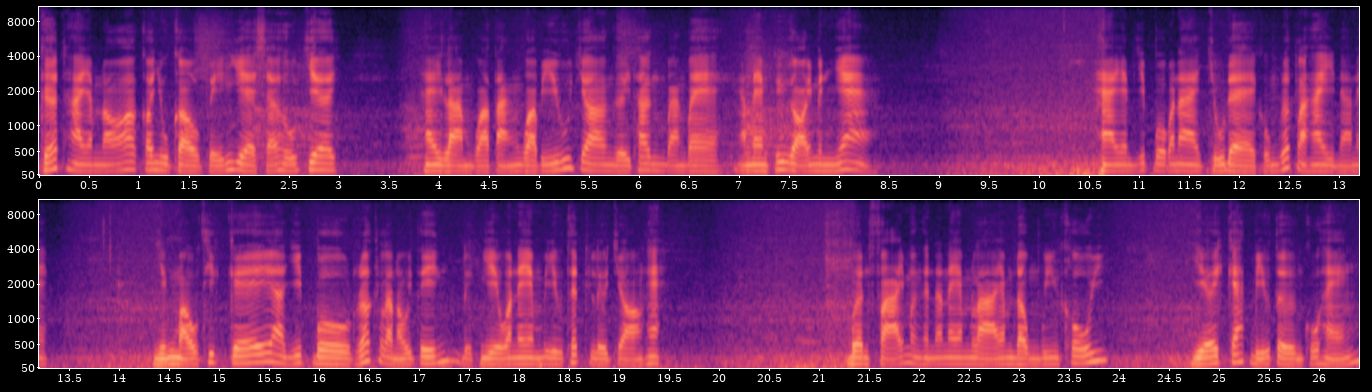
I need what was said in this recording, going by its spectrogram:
kết hai em nó có nhu cầu tuyển về sở hữu chơi Hay làm quà tặng quà biếu cho người thân bạn bè Anh em cứ gọi mình nha. Hai em Zippo bữa nay chủ đề cũng rất là hay nè anh em những mẫu thiết kế à, Zippo rất là nổi tiếng, được nhiều anh em yêu thích lựa chọn ha. Bên phải màn hình anh em là em đồng nguyên khối, với các biểu tượng của hãng.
